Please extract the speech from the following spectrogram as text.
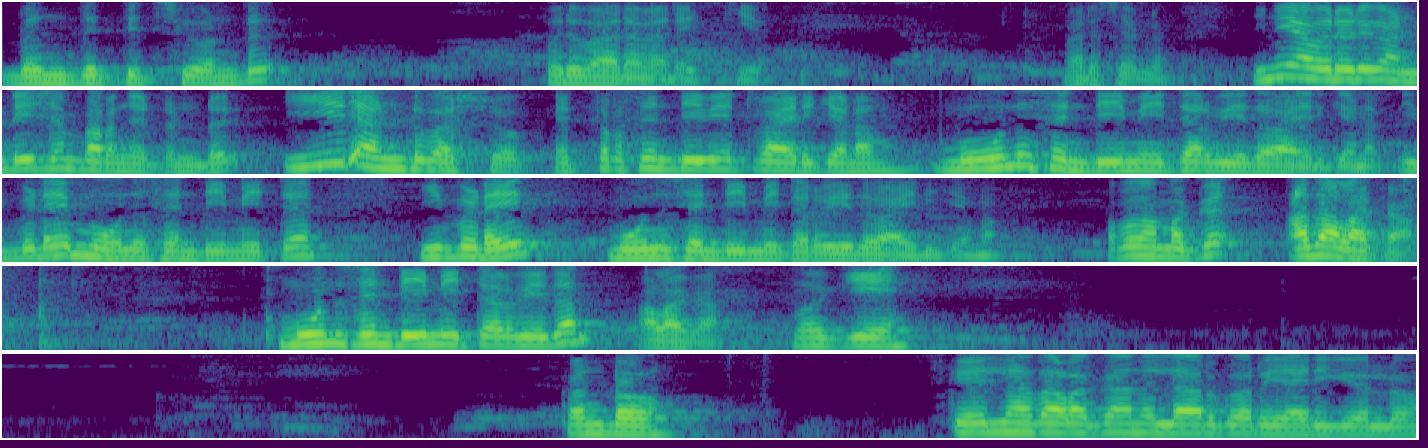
ബന്ധിപ്പിച്ചുകൊണ്ട് ഒരു വര വരയ്ക്കുക. വരച്ചല്ലോ ഇനി അവരൊരു കണ്ടീഷൻ പറഞ്ഞിട്ടുണ്ട്. ഈ രണ്ട് വശവും എത്ര സെന്റിമീറ്റർ ആയിരിക്കണം? മൂന്ന് സെന്റിമീറ്റർ വീതമായിരിക്കണം. ഇവിടെ മൂന്ന് സെന്റിമീറ്റർ ഇവിടെ മൂന്ന് സെന്റിമീറ്റർ വീതമായിരിക്കണം. അപ്പൊ നമുക്ക് അത് അളക്കാം മൂന്ന് സെന്റിമീറ്റർ വീതം അളകാം നോക്കിയേ. കണ്ടോ? സ്കെയിലിനകത്ത് അളക്കാൻ എല്ലാവർക്കും അറിയാമായിരിക്കുമല്ലോ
